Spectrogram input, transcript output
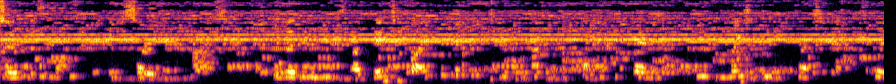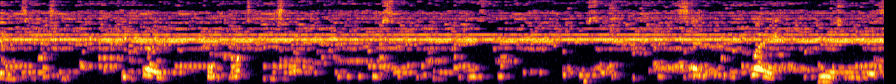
Rousseau is not Rousseau in the past. Although the is identified with him, then the most really first experience is the to. So, in a way, Jewish readers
